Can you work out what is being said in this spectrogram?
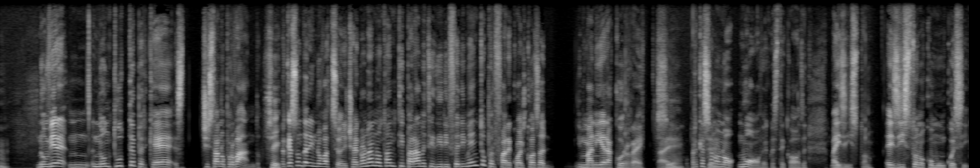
Mm. Non, viene, mm, non tutte perché ci stanno provando, sì. perché sono delle innovazioni, cioè non hanno tanti parametri di riferimento per fare qualcosa in maniera corretta, sì, ecco, perché sì. sono no, nuove queste cose, ma esistono, esistono comunque sì.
